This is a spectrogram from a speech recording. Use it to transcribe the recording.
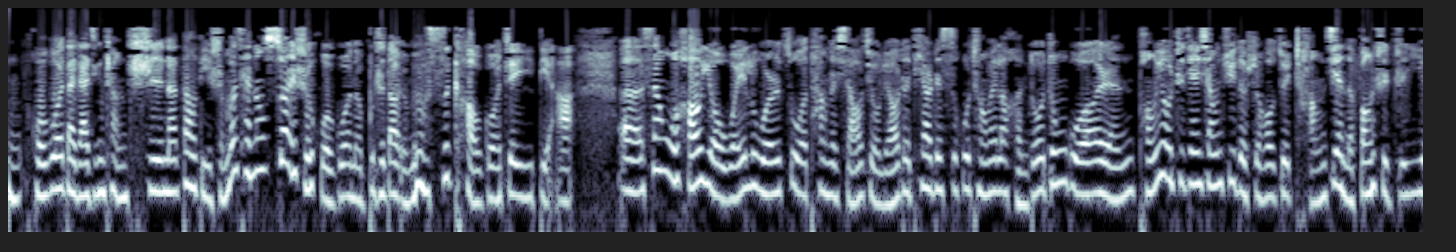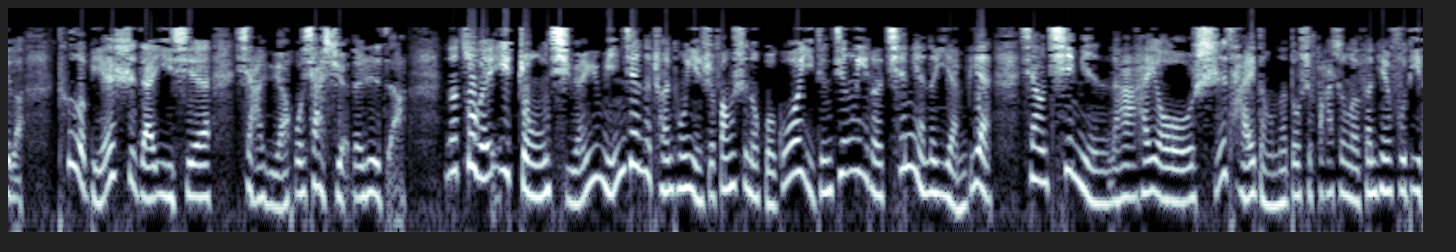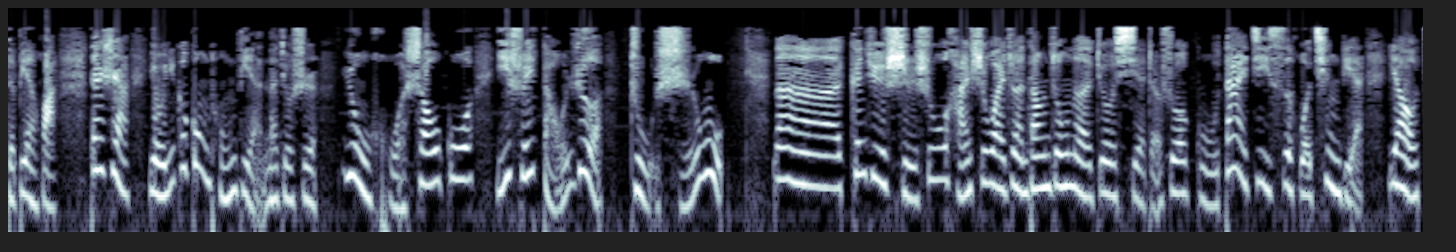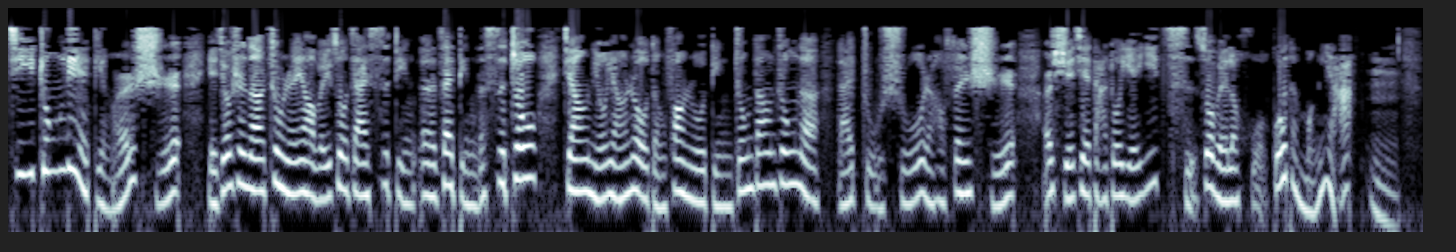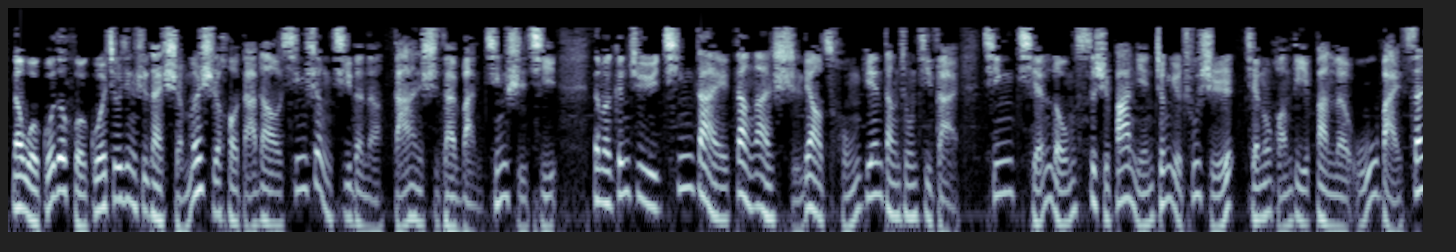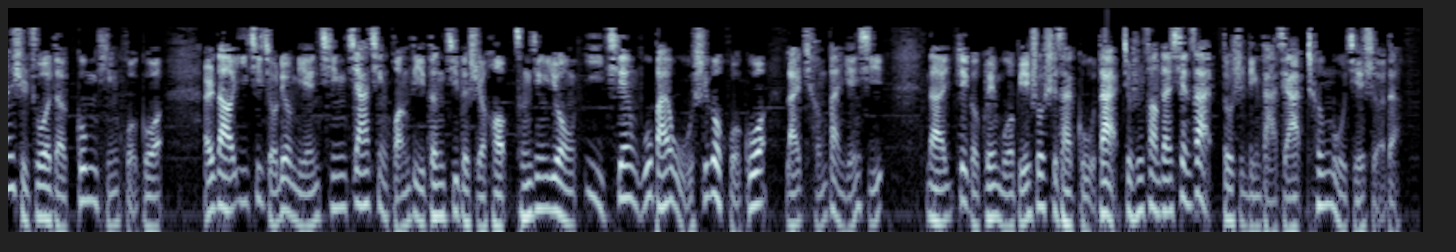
嗯，火锅大家经常吃，那到底什么才能算是火锅呢？不知道有没有思考过这一点啊？呃，三五好友围炉而坐，烫着小酒聊着天，这似乎成为了很多中国人朋友之间相聚的时候最常见的方式之一了。特别是在一些下雨啊或下雪的日子啊。那作为一种起源于民间的传统饮食方式呢，火锅已经经历了千年的演变，像器皿啊，还有食材等呢，都是发生了翻天覆地的变化。但是啊，有一个共同点，那就是用火烧锅，以水导热。煮食物，那根据史书《韩氏外传》当中呢，就写着说，古代祭祀或庆典要击中列鼎而食，也就是呢，众人要围坐在四鼎，呃，在鼎的四周，将牛羊肉等放入鼎中当中呢，来煮熟，然后分食。而学界大多也以此作为了火锅的萌芽。嗯，那我国的火锅究竟是在什么时候达到兴盛期的呢？答案是在晚清时期。那么根据清代档案史。史料从编当中记载，清乾隆四十八年正月初十，乾隆皇帝办了五百三十桌的宫廷火锅。而到一七九六年，清嘉庆皇帝登基的时候，曾经用一千五百五十个火锅来承办筵席。那这个规模，别说是在古代，就是放在现在，都是令大家瞠目结舌的。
